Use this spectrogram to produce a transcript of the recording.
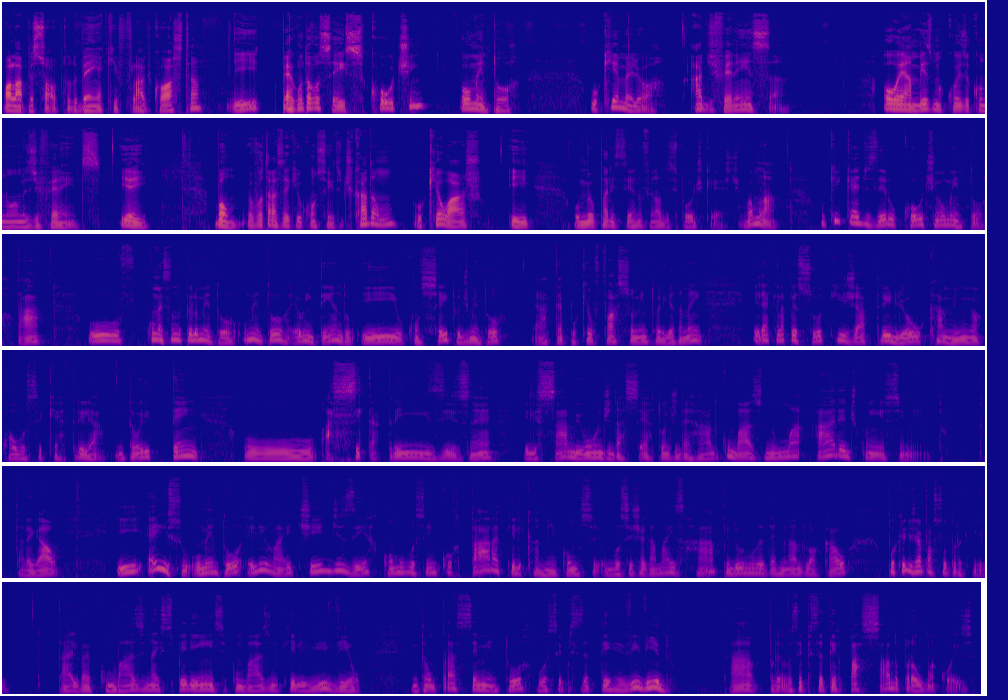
Olá pessoal, tudo bem? Aqui Flávio Costa e pergunto a vocês: coaching ou mentor? O que é melhor? A diferença? Ou é a mesma coisa com nomes diferentes? E aí? Bom, eu vou trazer aqui o conceito de cada um, o que eu acho e o meu parecer no final desse podcast. Vamos lá. O que quer dizer o coaching ou mentor, tá? O, começando pelo mentor. O mentor, eu entendo, e o conceito de mentor, até porque eu faço mentoria também, ele é aquela pessoa que já trilhou o caminho a qual você quer trilhar. Então ele tem o, as cicatrizes, né? Ele sabe onde dá certo, onde dá errado, com base numa área de conhecimento. Tá legal? E é isso, o mentor ele vai te dizer como você encurtar aquele caminho, como você chegar mais rápido num determinado local, porque ele já passou por aquilo. Tá? Ele vai com base na experiência, com base no que ele viveu. Então, para ser mentor, você precisa ter vivido, tá? Você precisa ter passado por alguma coisa.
